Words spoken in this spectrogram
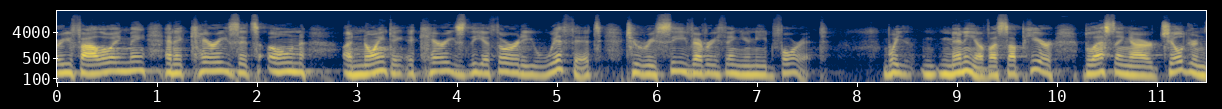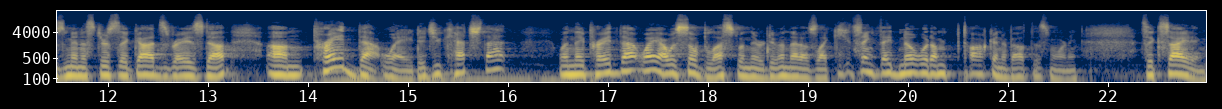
Are you following me? And it carries its own anointing, it carries the authority with it to receive everything you need for it. We, many of us up here, blessing our children's ministers that God's raised up, um, prayed that way. Did you catch that? When they prayed that way, I was so blessed when they were doing that. I was like, you think they'd know what I'm talking about this morning? It's exciting.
